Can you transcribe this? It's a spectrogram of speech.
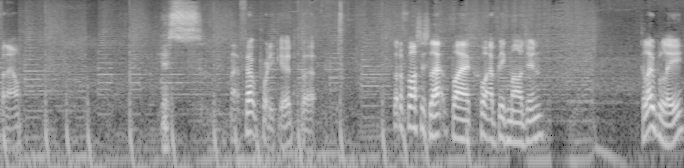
for now. Yes, that felt pretty good, but got the fastest lap by quite a big margin. Globally,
